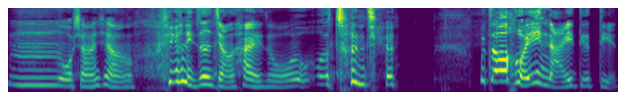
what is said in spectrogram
嗯，我想一想，因为你真的讲的太多，我我瞬间不知道回应哪一个点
